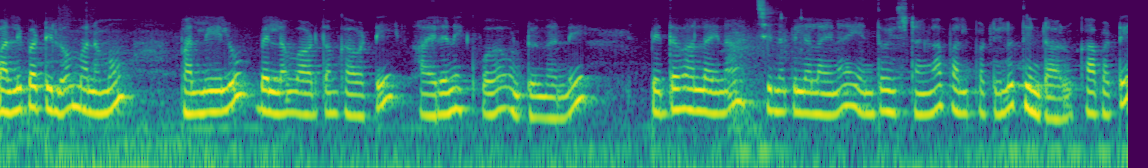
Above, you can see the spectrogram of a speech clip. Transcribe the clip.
పల్లిపట్టిలో మనము పల్లీలు బెల్లం వాడతాం కాబట్టి ఐరన్ ఎక్కువగా ఉంటుందండి. పెద్దవాళ్ళైనా చిన్నపిల్లలైనా ఎంతో ఇష్టంగా పల్లిపట్టీలు తింటారు. కాబట్టి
